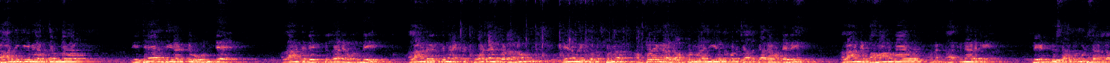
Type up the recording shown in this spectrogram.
రాజకీయవేత్తల్లో నిజాయితీ అంటూ ఉంటే అలాంటి వ్యక్తుల్లోనే ఉంది. అలాంటి వ్యక్తి మనం ఎక్కడ చూడలేము కూడాను. నేను ఇక్కడ అప్పుడే కాదు అప్పుడు రాజకీయాల్లో కూడా చాలా తేడా ఉండేవి. అలాంటి మహానుభావుడు మన కాకినాడకి రెండు సార్లు మూడు సార్లు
